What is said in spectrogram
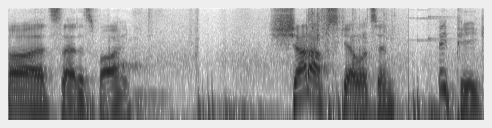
Oh, that's satisfying. Shut up, skeleton. Hey, pig.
